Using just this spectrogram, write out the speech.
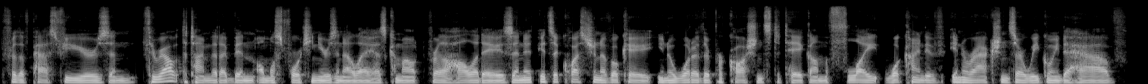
for the past few years and throughout the time that I've been almost 14 years in LA, has come out for the holidays. And it, it's a question of, okay, you know, what are the precautions to take on the flight? What kind of interactions are we going to have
